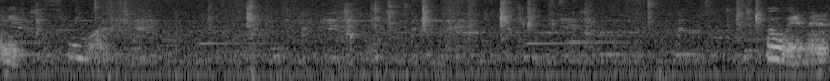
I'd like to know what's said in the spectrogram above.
I need three more. Oh, wait a minute.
